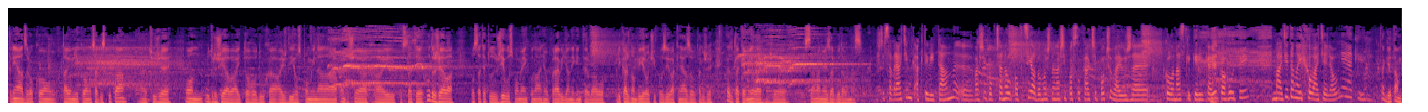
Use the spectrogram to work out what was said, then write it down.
13 rokov tajomníkom oca biskupa, čiže on udržiava aj toho ducha, aj vždy ho spomína na omšiach, aj v podstate udržiava podstate tú živú spomienku na neho v pravidelných intervaloch. Pri každom výročí pozýva kňazov, takže je to také milé, že sa na ňo nezabúda u nás. Ešte sa vrátim k aktivitám e, vašich občanov obci, lebo možno naši poslucháči počúvajú, že kolonásky kríkajú kohuty. Máte tam aj chovateľov nejakých? Tak je tam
